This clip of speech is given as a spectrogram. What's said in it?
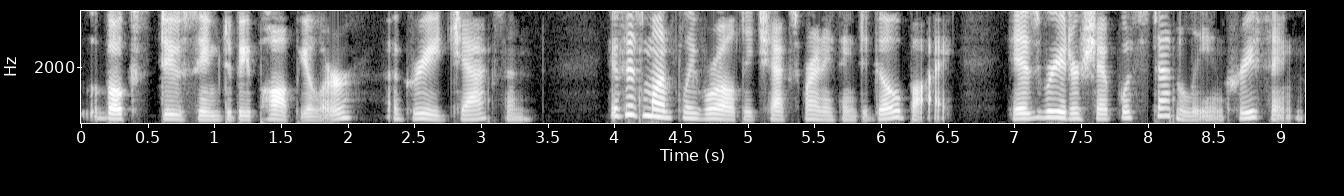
The books do seem to be popular, agreed Jackson. If his monthly royalty checks were anything to go by, his readership was steadily increasing.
